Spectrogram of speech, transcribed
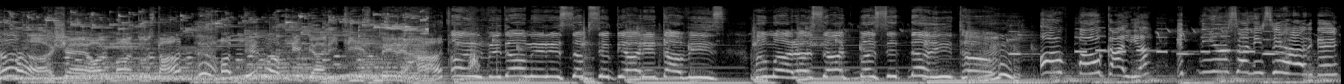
हाँ, शय और मात उस्ताद अब दे दो अपनी प्यारी चीज़ मेरे हाथ। अलविदा मेरे सबसे प्यारे तावीज। हमारा साथ बस इतना ही था। ओफो कालिया इतनी आसानी से हार गए।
